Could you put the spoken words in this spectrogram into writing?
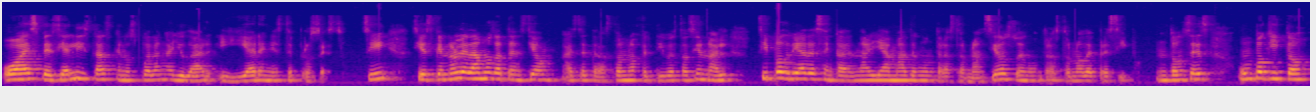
o a especialistas que nos puedan ayudar y guiar en este proceso, ¿sí? Si es que no le damos atención a este trastorno afectivo estacional, sí podría desencadenar ya más en un trastorno ansioso, en un trastorno depresivo. Entonces, un poquito,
